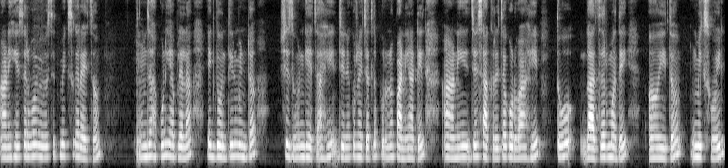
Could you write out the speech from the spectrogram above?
आणि हे सर्व व्यवस्थित मिक्स करायचं. झाकून हे आपल्याला एक दोन तीन मिनटं शिजवून घ्यायचं आहे जेणेकरून याच्यातलं पूर्ण पाणी आटेल. आणि जे साखरेचा गोडवा आहे तो गाजरमध्ये इथं मिक्स होईल.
